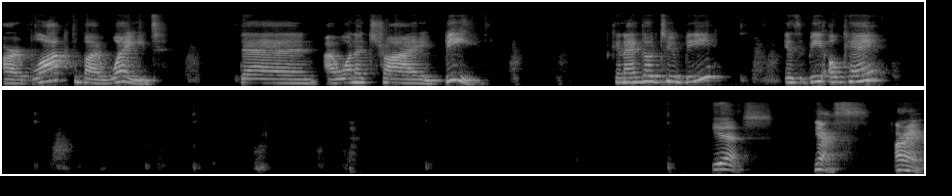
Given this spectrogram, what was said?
are blocked by white. Then I want to try B. Can I go to B? Is B okay? Yes. Yes. All right.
